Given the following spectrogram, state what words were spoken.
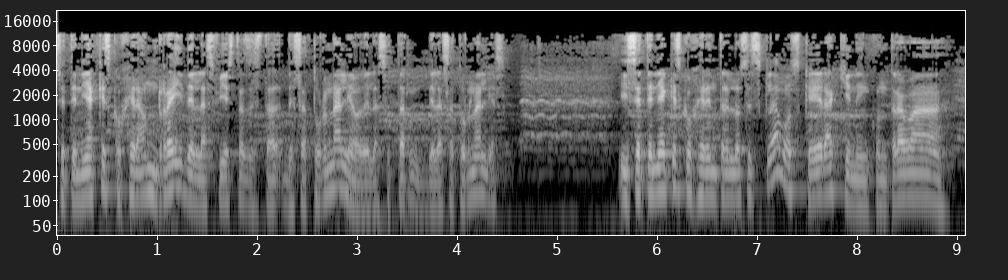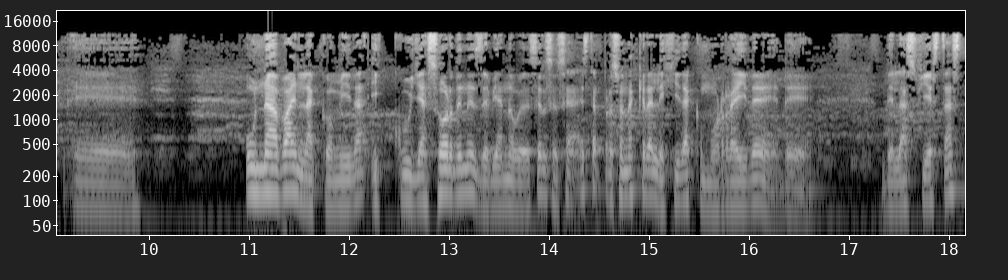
se tenía que escoger a un rey de las fiestas de, Saturnalia o de las, de las Saturnalias. Y se tenía que escoger entre los esclavos, que era quien encontraba eh, un haba en la comida y cuyas órdenes debían obedecerse. O sea, esta persona que era elegida como rey de, de- de las fiestas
